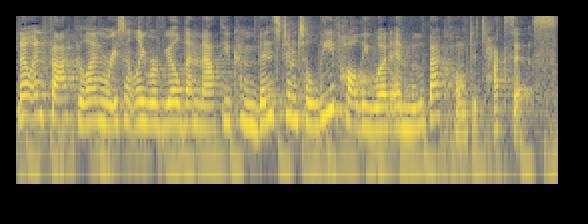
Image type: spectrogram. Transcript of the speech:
Now in fact Glenn recently revealed that Matthew convinced him to leave Hollywood and move back home to Texas.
